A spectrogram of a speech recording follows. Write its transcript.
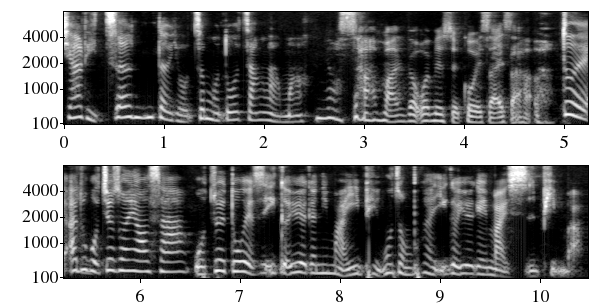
家里真的有这么多蟑螂吗？要杀吗？你把外面水沟也杀一杀好了。对啊，如果就算要杀，我最多也是一个月跟你买一瓶，我总不可能一个月给你买十瓶吧？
